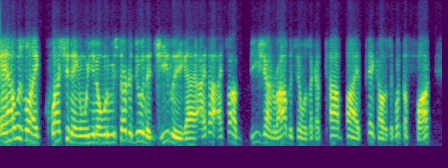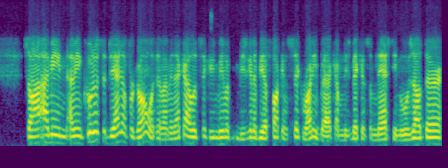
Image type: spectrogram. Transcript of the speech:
And I was like questioning, you know, when we started doing the G League, I, I thought I thought Bijan Robinson was like a top five pick. I was like, what the fuck? So I mean, I mean, kudos to Daniel for going with him. I mean, that guy looks like he's going to be a fucking sick running back. I mean, he's making some nasty moves out there.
